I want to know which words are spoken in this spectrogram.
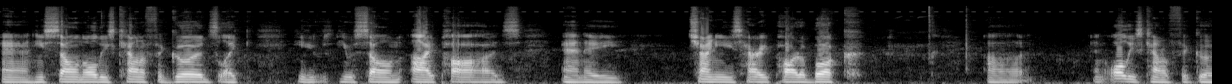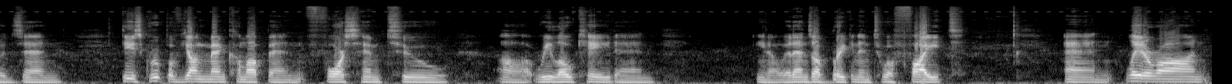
and he's selling all these counterfeit goods. Like he he was selling iPods and a Chinese Harry Potter book, uh, and all these counterfeit goods. And these group of young men come up and force him to uh, relocate and you know, it ends up breaking into a fight. And later on,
